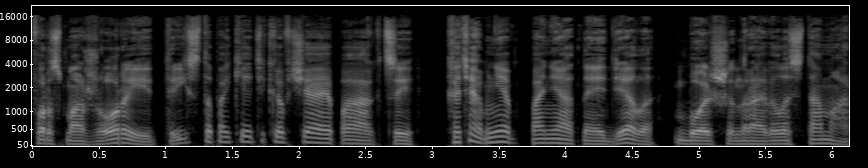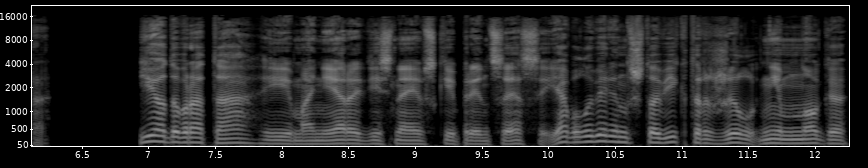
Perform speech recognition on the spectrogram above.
форс-мажоры и 300 пакетиков чая по акции, хотя мне, понятное дело, больше нравилась Тамара. Ее доброта и манеры диснеевской принцессы. Я был уверен, что Виктор жил немного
